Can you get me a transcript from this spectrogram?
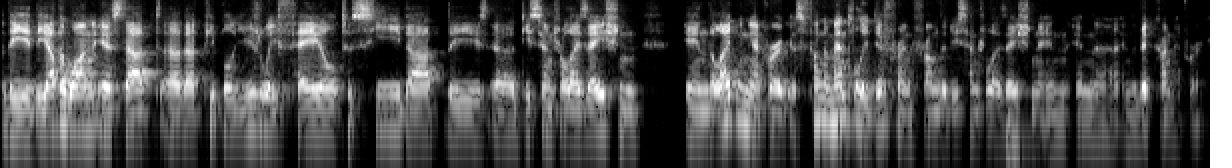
the the other one is that uh, that people usually fail to see that the uh, decentralization in the Lightning Network is fundamentally different from the decentralization in in the in the Bitcoin network.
